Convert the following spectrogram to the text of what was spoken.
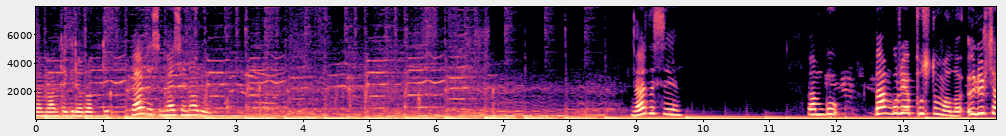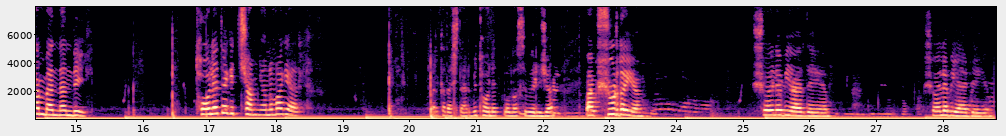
ben vente girerek de- Neredesin? Ben seni arıyorum. Neredesin? Ben bu ben buraya pustum valla. Ölürsem benden değil. Tuvalete gideceğim yanıma gel. Arkadaşlar bir tuvalet molası vereceğim. Bak şuradayım. Şöyle bir yerdeyim. Şöyle bir yerdeyim.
